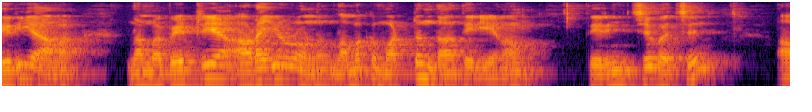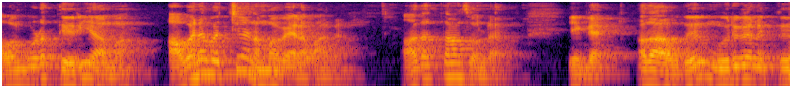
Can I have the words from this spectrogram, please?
தெரியாமல் நம்ம வெற்றியை அடையணும்னு நமக்கு மட்டும்தான் தெரியணும். தெரிஞ்சு வச்சு அவன் கூட தெரியாமல் அவனை வச்சு நம்ம வேலை வாங்கணும். அதைத்தான் சொல்கிறார் எங்க? அதாவது முருகனுக்கு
